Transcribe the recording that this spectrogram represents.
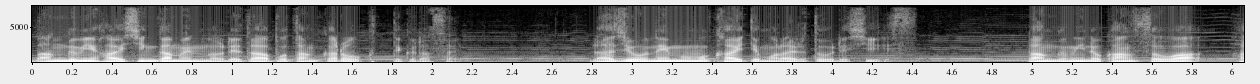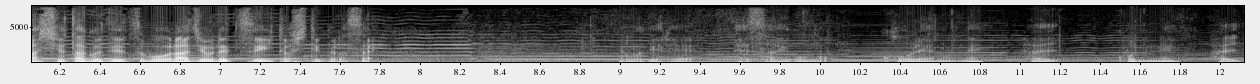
番組配信画面のレターボタンから送ってください。ラジオネームも書いてもらえると嬉しいです。番組の感想は「ハッシュタグ絶望ラジオ」でツイートしてください。というわけでえー最後の恒例のね、はい。これね、はい。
